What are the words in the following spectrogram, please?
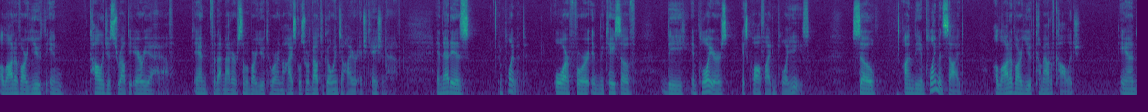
a lot of our youth in colleges throughout the area have. And for that matter, some of our youth who are in the high schools who are about to go into higher education have. And that is employment. Or for, in the case of the employers, it's qualified employees. So on the employment side, a lot of our youth come out of college and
